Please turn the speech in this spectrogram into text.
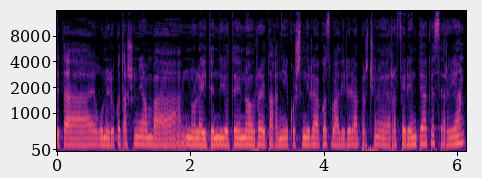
eta egunerokotasunean ba, nola egiten dioten aurre eta gaine ikusten dilakoz ba, direla pertsona referenteak ez herrian,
